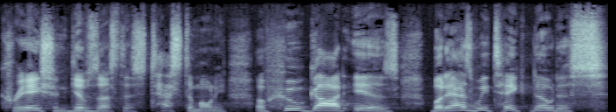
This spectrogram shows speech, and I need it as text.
Creation gives us this testimony of who God is, but as we take notice,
